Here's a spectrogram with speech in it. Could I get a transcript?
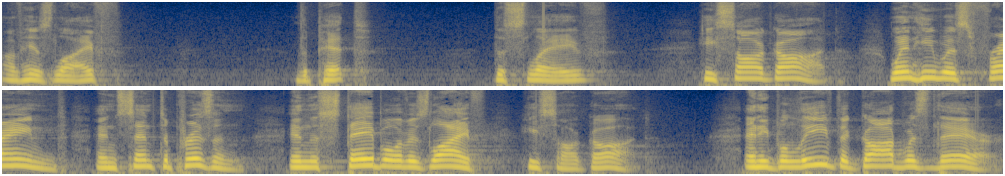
of his life, the pit, the slave, he saw God. When he was framed and sent to prison, in the stable of his life, he saw God. And he believed that God was there.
